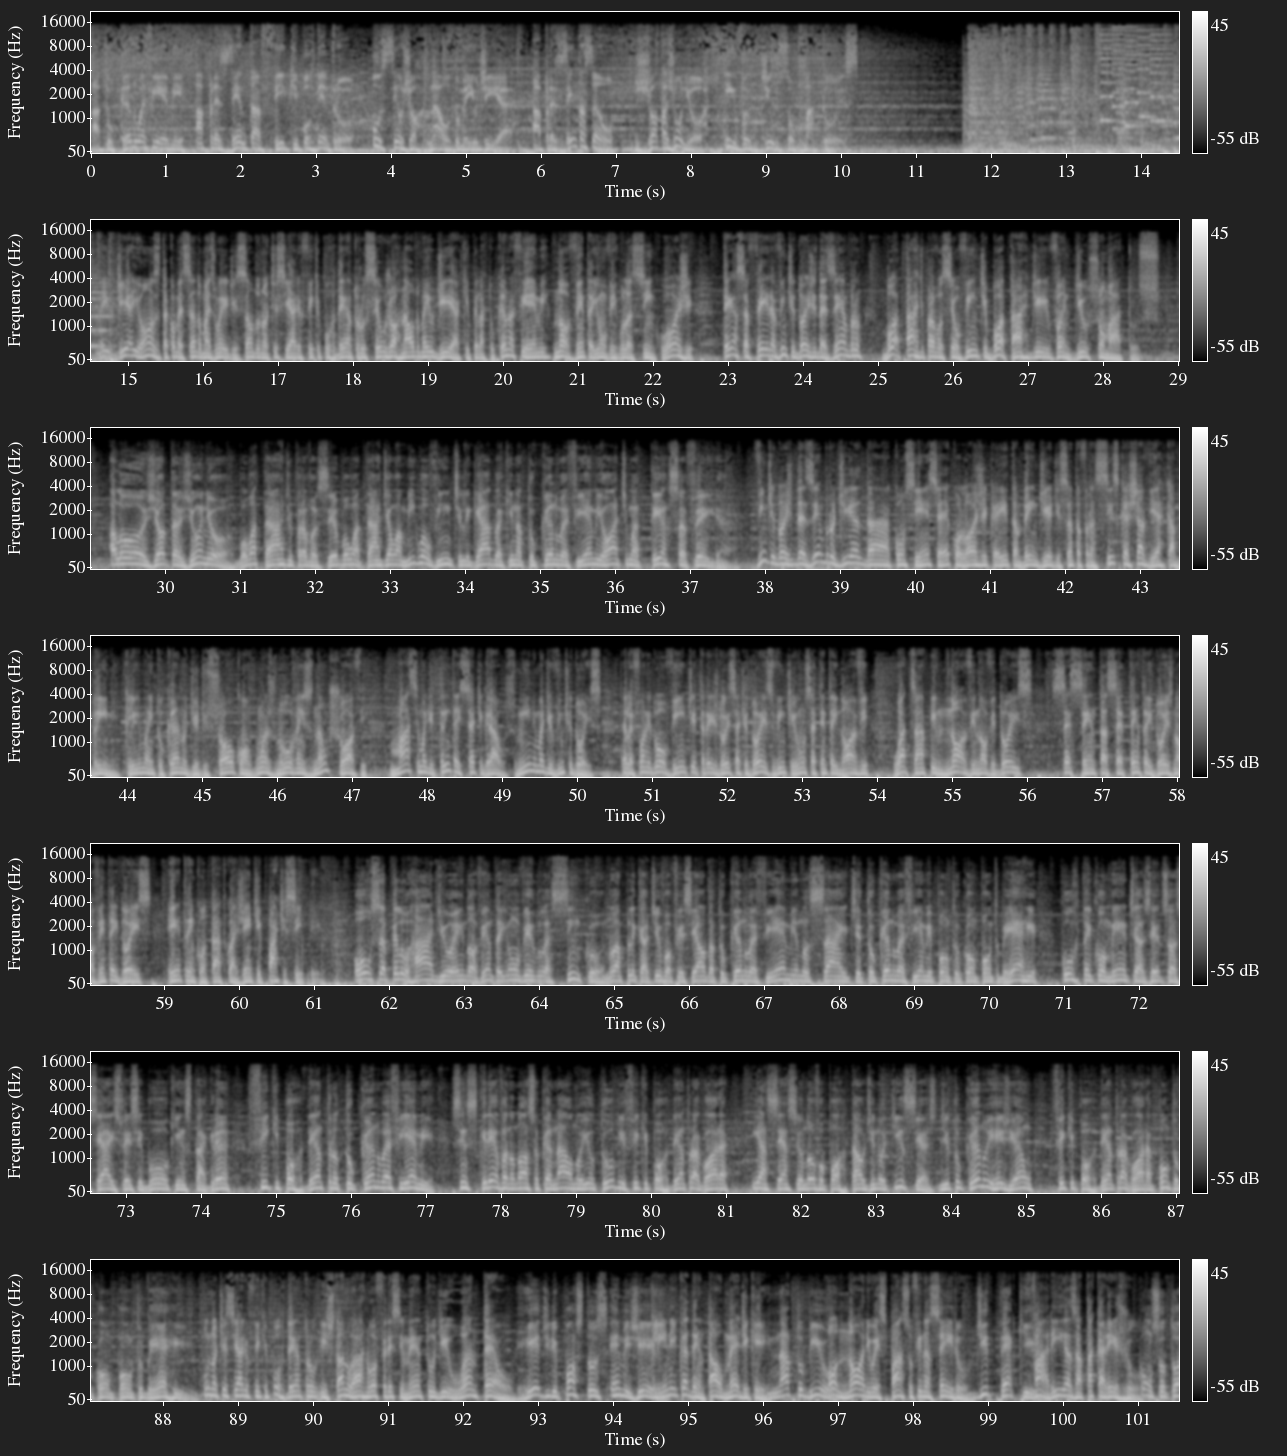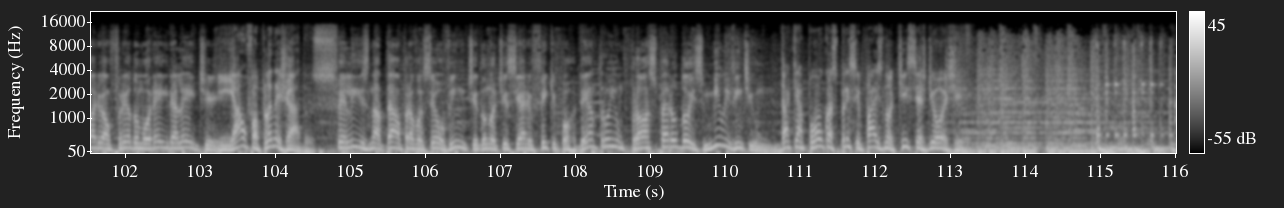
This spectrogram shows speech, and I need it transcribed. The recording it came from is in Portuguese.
A Tucano FM apresenta Fique por Dentro, o seu jornal do meio-dia. Apresentação: J. Júnior e Vandilson Matos. Meio-dia e 11, está começando mais uma edição do Noticiário Fique por Dentro, o seu jornal do meio-dia, aqui pela Tucano FM 91,5. Hoje, terça-feira, 22 de dezembro. Boa tarde para você, ouvinte. Boa tarde, Vandilson Matos. Alô, J. Júnior. Boa tarde para você. Boa tarde ao amigo ouvinte ligado aqui na Tucano FM. Ótima terça-feira. 22 de dezembro, dia da consciência ecológica e também dia de Santa Francisca Xavier Cabrini. Clima em Tucano, dia de sol com algumas nuvens, não chove. Máxima de 37 graus, mínima de 22. Telefone do ouvinte 3272 2179, WhatsApp 992 60 72 92. Entre em contato com a gente e participe. Ouça pelo rádio em 91,5 no aplicativo oficial da Tucano FM no site tucanofm.com.br. Curta e comente as redes sociais Facebook, Instagram. Fique por dentro Tucano FM. Se inscreva no nosso canal no YouTube, fique por dentro agora e acesse o novo portal de notícias de Tucano e região. Fique por dentro agora.com.br. O noticiário Fique por Dentro está no ar no oferecimento de OneTel, Rede de Postos MG, Clínica Dental Medic, Natubio, Honório Espaço Financeiro, Ditec, Farias Atacarejo, Consultório Alfredo Moreira Leite e Alfa Planejados. Feliz Natal para você ouvinte do noticiário Fique por Dentro e um próspero 2021. Daqui a pouco as principais notícias de hoje.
